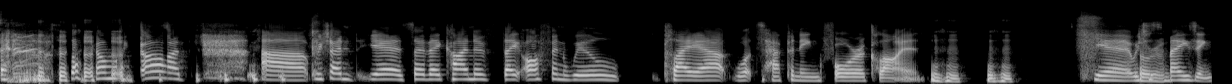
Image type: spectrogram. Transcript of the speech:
oh my god uh, which I yeah so they kind of they often will play out what's happening for a client mm-hmm. Mm-hmm. yeah which All is right. amazing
